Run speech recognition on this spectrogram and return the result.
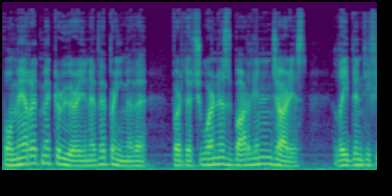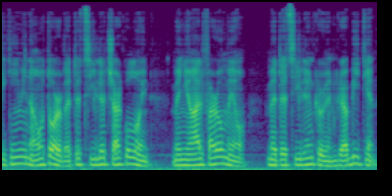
po merret me kryerjen e veprimeve. për të çuar në zbardhjen e ngjarjes dhe identifikimin e autorëve të cilët qarkullojnë me një Alfa Romeo me të cilën kryen grabitjen.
